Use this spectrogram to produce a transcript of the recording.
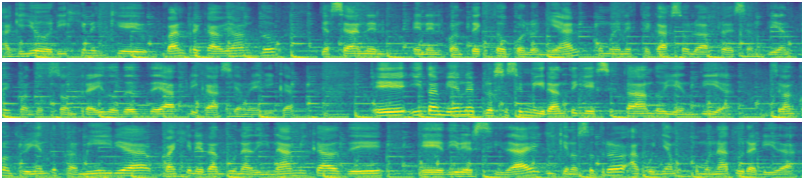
aquellos orígenes que van recabando ya sea en el, en el contexto colonial, como en este caso los afrodescendientes, cuando son traídos desde África hacia América, eh, y también el proceso inmigrante que se está dando hoy en día. Se van construyendo familias, van generando una dinámica de eh, diversidad y que nosotros acuñamos como naturalidad.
